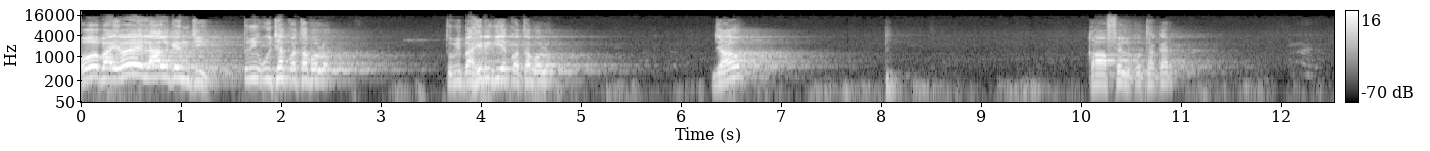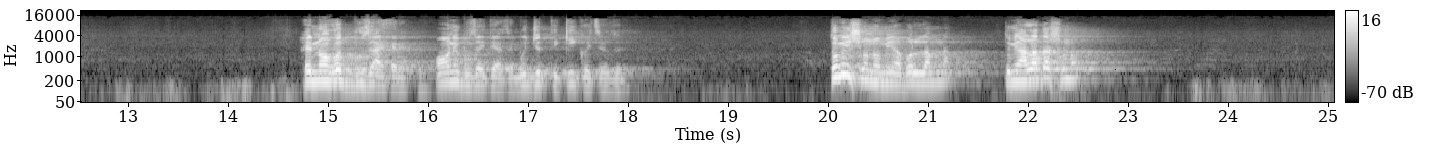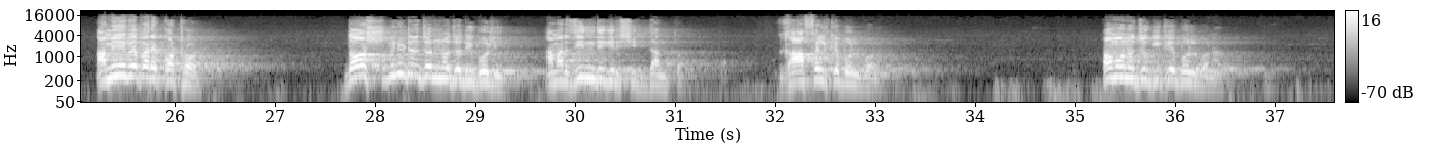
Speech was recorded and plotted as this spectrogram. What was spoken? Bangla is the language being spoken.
ও ভাই, ওই লাল গেঞ্জি, তুমি উঠা কথা বলো। তুমি বাহিরে গিয়ে কথা বলো। যাও। কাফেল কোথাকার? হে নগদ বুঝায় হেরে অনে বুঝাইতে আছে বুঝুতি কি কইছে হুজুরে? তুমি শোনো মিয়া, বললাম না, তুমি আলাদা শোনো। আমি এ ব্যাপারে কঠোর। দশ মিনিটের জন্য যদি বলি আমার জিন্দিগির সিদ্ধান্ত। গাফেলকে বলব না। অমনোযোগীকে বলব না।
